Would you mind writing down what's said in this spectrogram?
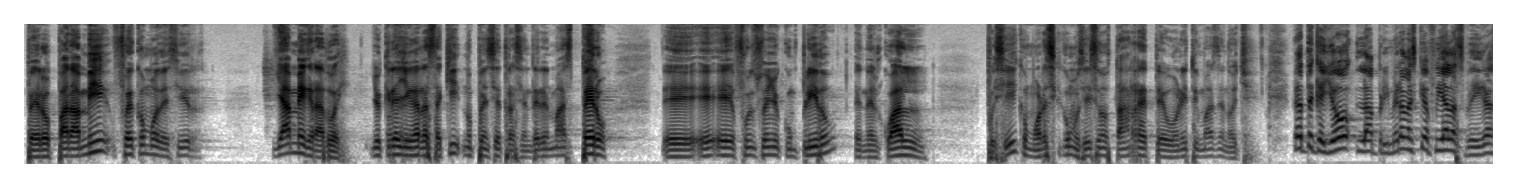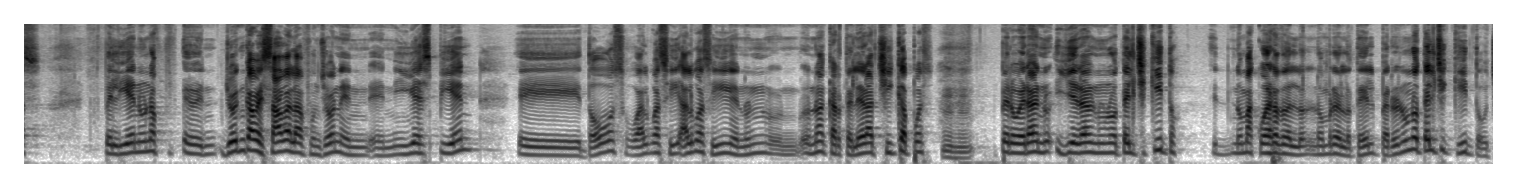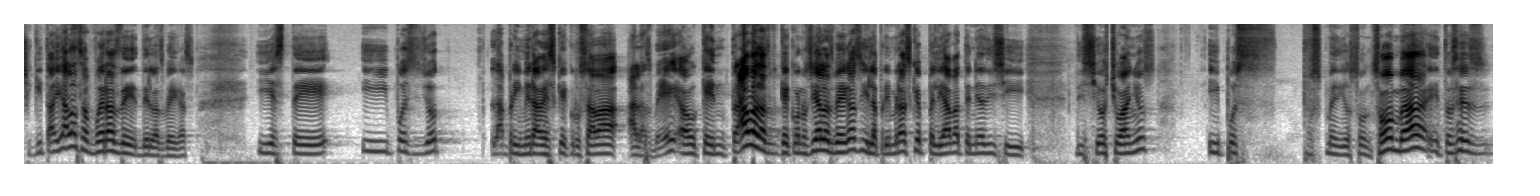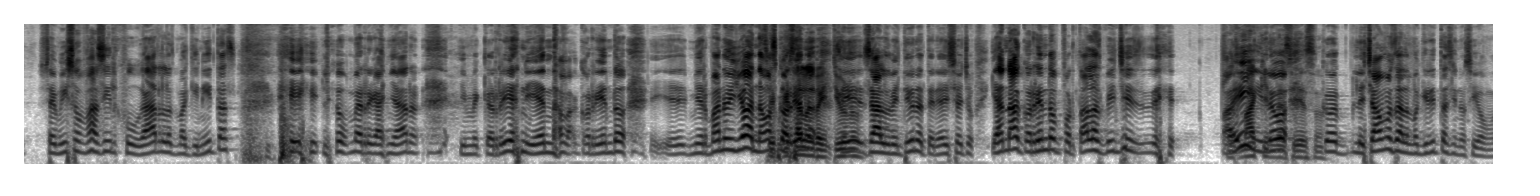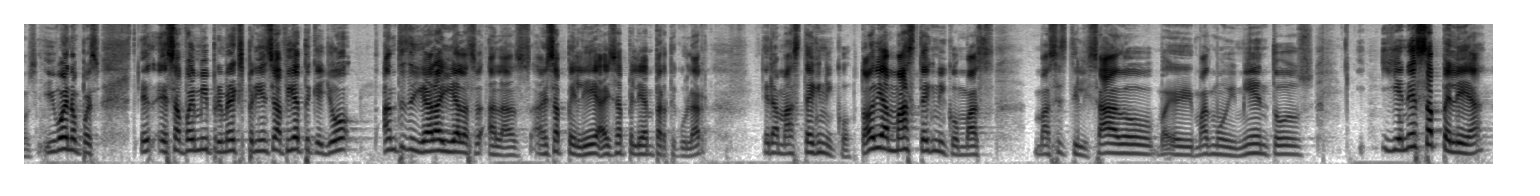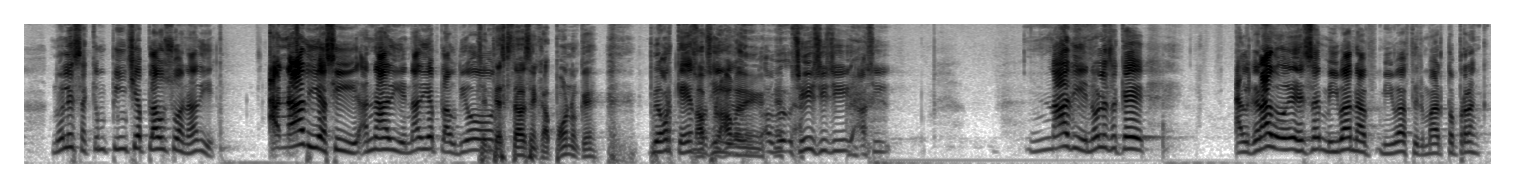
Pero para mí fue como decir, ya me gradué. Yo quería llegar hasta aquí, no pensé trascender en más, pero eh, eh, eh, fue un sueño cumplido en el cual, pues sí, como ahora sí que como se dice, no, está rete bonito y más de noche. Fíjate que yo, la primera vez que fui a Las Vegas, peleé en una. en- yo encabezaba la función en, en ESPN 2 o algo así, algo así, en un- una cartelera chica, pues. Ujú. Pero era en, y era en un hotel chiquito. No me acuerdo el nombre del hotel, pero en un hotel chiquito, chiquito, allá a las afueras de, de Las Vegas. Y este, y pues yo la primera vez que cruzaba a Las Vegas, o que entraba, a Las- que conocía Las Vegas, y la primera vez que peleaba tenía 10 18 años, y pues, pues medio sonzón, ¿verdad? Entonces se me hizo fácil jugar las maquinitas, y luego me regañaron, y me corrían, y andaba corriendo, y, eh, mi hermano y yo andamos Sí, empieza a corriendo. los 21. Sí, o sea, a los 21 tenía 18, y andaba corriendo por todas las pinches... Ahí, y luego y eso. le echábamos a las maquinitas y nos íbamos. Y bueno, pues e- esa fue mi primera experiencia. Fíjate que yo, antes de llegar ahí a, las, a, las, a esa pelea, a esa pelea en particular, era más técnico, todavía más técnico, más, más estilizado, eh, más movimientos. Y, en esa pelea no le saqué un pinche aplauso a nadie. A nadie así, a nadie, nadie aplaudió. ¿Sentías que estabas en Japón o qué? Peor que eso, No así. aplauden. Sí, sí, sí, así. Nadie, no le saqué al grado ese, me, iban a, me iba a firmar Top Rank.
